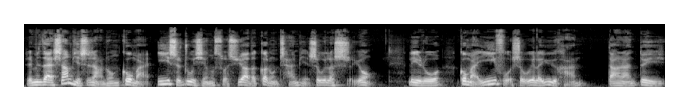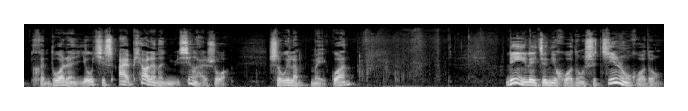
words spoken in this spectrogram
人们在商品市场中购买衣食住行所需要的各种产品是为了使用，例如购买衣服是为了御寒，当然对于很多人，尤其是爱漂亮的女性来说，是为了美观。另一类经济活动是金融活动，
